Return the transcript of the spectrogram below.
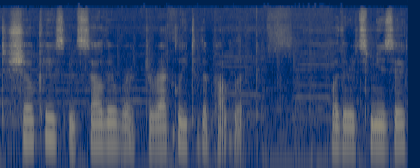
to showcase and sell their work directly to the public. Whether it's music,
